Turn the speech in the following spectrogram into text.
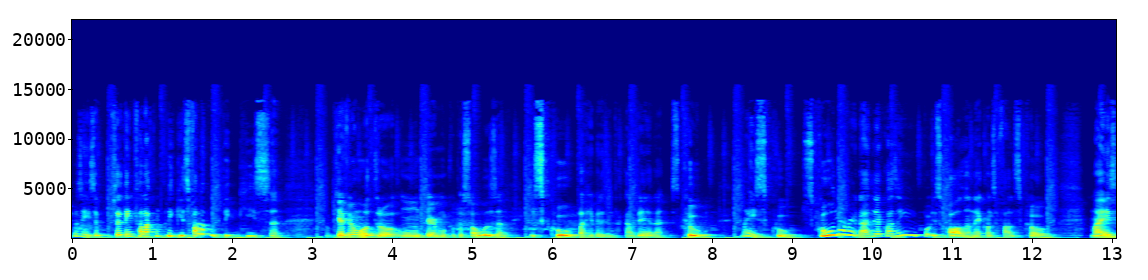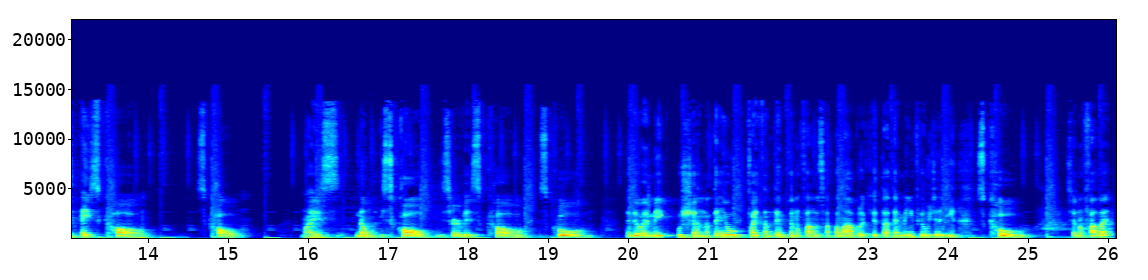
Tipo assim, você tem que falar com preguiça. Fala com preguiça. Quer ver um outro um termo que o pessoal usa? School para representar caveira? School. Não é school. School, na verdade, é quase escola, né? Quando você fala school. Mas é skull. Skull. Mas não skull de cerveja. Skull. School. Entendeu? É meio que puxando. Até eu. Faz tanto tempo que eu não falo essa palavra que tá até meio enferrujadinha. Skull. Você não fala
